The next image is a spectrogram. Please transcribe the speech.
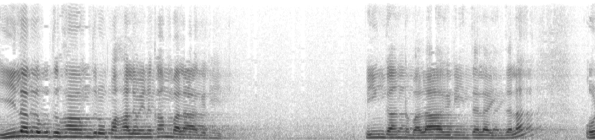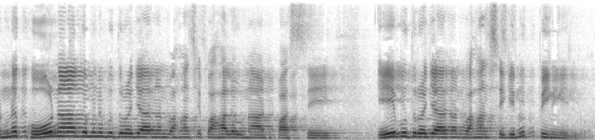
ඊළඟ බුදු හාමුදුරුව පහළ වෙනකම් බලාගෙන හිටිය. පින් ගන්න බලාගෙන ඉඳලා ඉඳලා ඔන්න කෝනාගමන බුදුරජාණන් වහන්සේ පහළ වුණාට පස්සේ ඒ බුදුරජාණන් වහන්සේගෙනුත් පින් ඉල්ලුවා.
